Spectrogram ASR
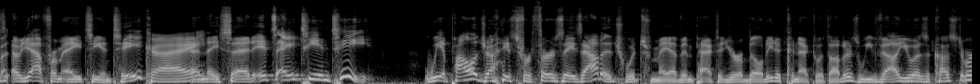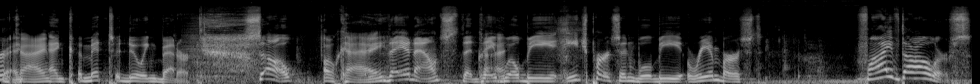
Was- uh, yeah, from AT&T. Okay. and they said it's AT&T. We apologize for Thursday's outage, which may have impacted your ability to connect with others. We value as a customer and, and commit to doing better. So Okay. they announced that Okay. they will be each person will be reimbursed five dollars.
